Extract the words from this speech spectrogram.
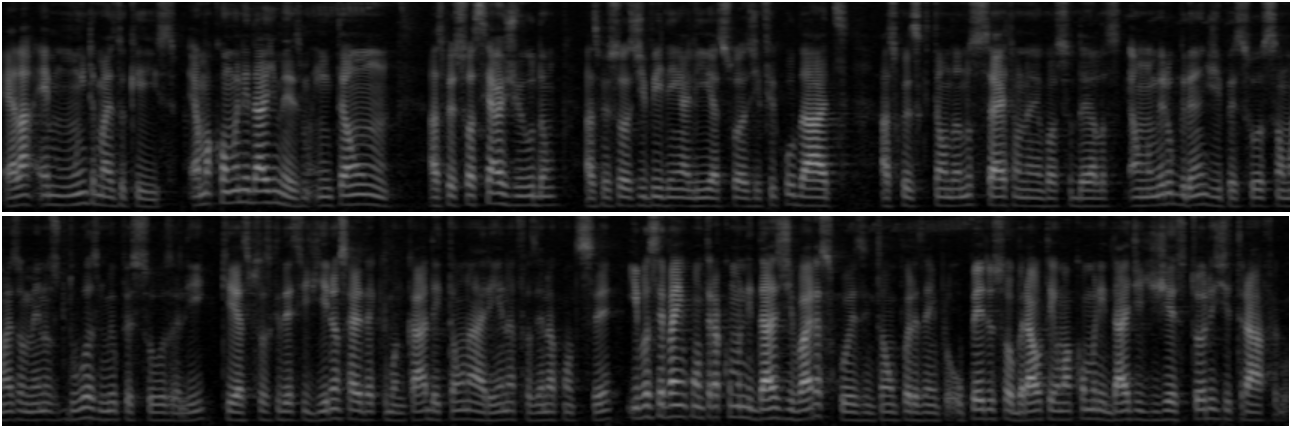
ela é muito mais do que isso. É uma comunidade mesmo. Então, as pessoas se ajudam, as pessoas dividem ali as suas dificuldades, as coisas que estão dando certo no negócio delas. É um número grande de pessoas, são mais ou menos duas mil pessoas ali, que é as pessoas que decidiram sair da arquibancada e estão na arena fazendo acontecer. E você vai encontrar comunidades de várias coisas. Então, por exemplo, o Pedro Sobral tem uma comunidade de gestores de tráfego.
